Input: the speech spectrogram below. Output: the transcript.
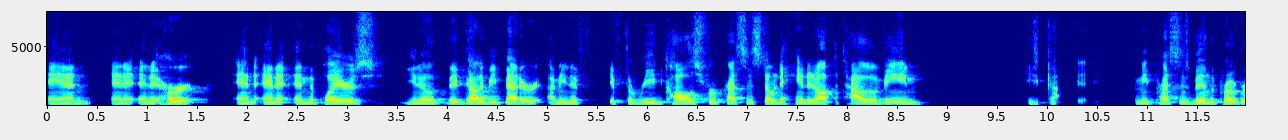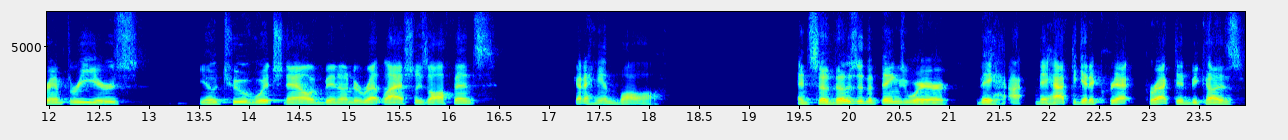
and and it and it hurt. And and and the players, you know, they've got to be better. I mean, if if the read calls for Preston Stone to hand it off to Tyler Lavine, he's got eh, I mean, Preston's been in the program three years, you know, two of which now have been under Rhett Lashlee's offense. Got to hand the ball off. And so those are the things where they ha- they have to get it correct- corrected because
